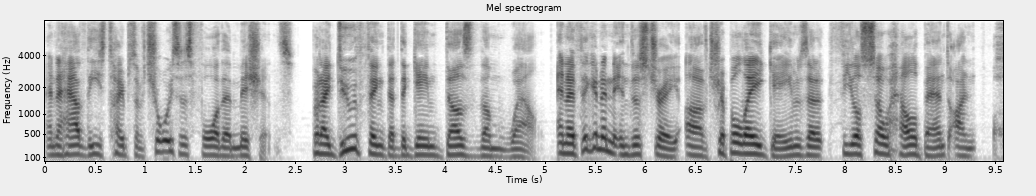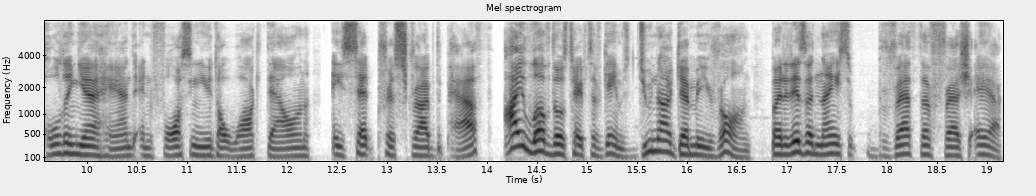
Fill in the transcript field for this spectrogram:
and to have these types of choices for their missions. But I do think that the game does them well. And I think in an industry of AAA games that feel so hell-bent on holding your hand and forcing you to walk down a set prescribed path, I love those types of games, do not get me wrong, but it is a nice breath of fresh air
